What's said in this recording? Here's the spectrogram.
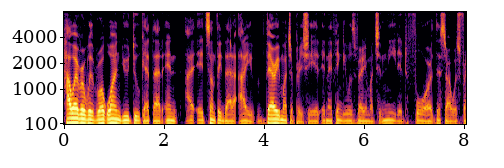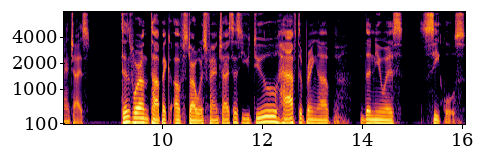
However, with Rogue One, you do get that, and I, it's something that I very much appreciate, and I think it was very much needed for the Star Wars franchise. Since we're on the topic of Star Wars franchises, you do have to bring up the newest sequels.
